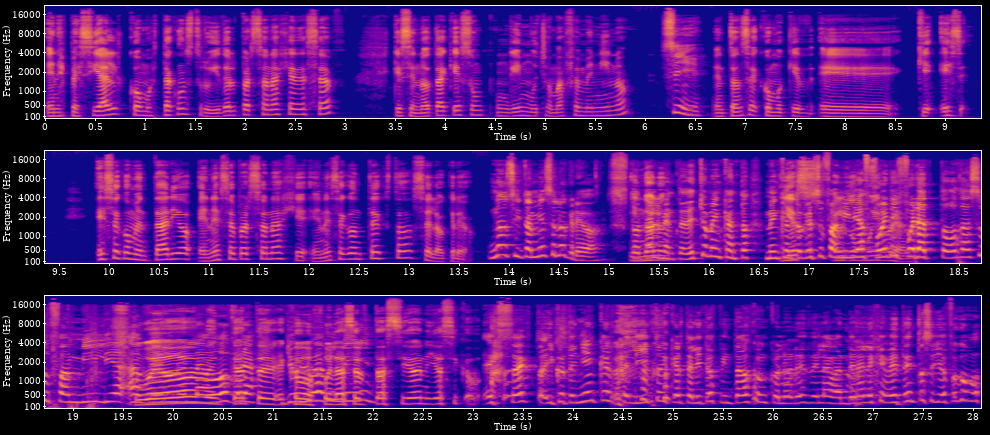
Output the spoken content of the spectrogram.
en especial como está construido el personaje de Seth, que se nota que es un, un gay mucho más femenino, Sí, entonces como que, eh, que ese, ese comentario en ese personaje, en ese contexto, se lo creo. no, sí, también se lo creo. Y no lo Totalmente. De hecho, me encantó. Me encantó que su familia fuera y fuera toda su familia a verlo en la me obra. encanta, es Yo como fue la aceptación y yo así como... Exacto, y tenían cartelitos y cartelitos pintados con colores de la bandera LGBT, entonces yo fue como,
